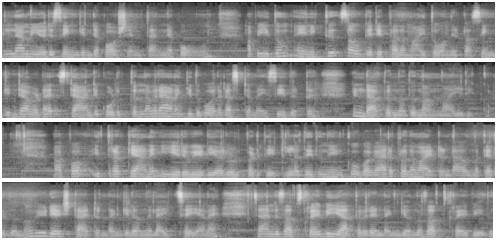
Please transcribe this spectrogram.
എല്ലാം ഈ ഒരു സിങ്കിന്റെ പോർഷൻ തന്നെ പോകും അപ്പോൾ ഇതും എനിക്ക് സൗകര്യപ്രദമായി തോന്നി കേട്ടോ സിങ്കിന്റെ അവിടെ സ്റ്റാൻഡ് കൊടുക്കുന്നവരാണെങ്കിൽ ഇതുപോലെ കസ്റ്റമൈസ് ചെയ്തിട്ട് ഉണ്ടാക്കുന്നത് നന്നായിരിക്കും. അപ്പോൾ ഇത്രയൊക്കെയാണ് ഈ ഒരു വീഡിയോയിൽ ഉൾപ്പെടുത്തിയിട്ടുള്ളത്. ഇത് നിങ്ങൾക്ക് ഉപകാരപ്രദമായിട്ടുണ്ടാകുമെന്ന് കരുതുന്നു. വീഡിയോ ഇഷ്ടമായിട്ടുണ്ടെങ്കിൽ ഒന്ന് ലൈക്ക് ചെയ്യണേ. ചാനൽ സബ്സ്ക്രൈബ് ചെയ്യാത്തവരുണ്ടെങ്കിൽ ഒന്ന് സബ്സ്ക്രൈബ് ചെയ്ത്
